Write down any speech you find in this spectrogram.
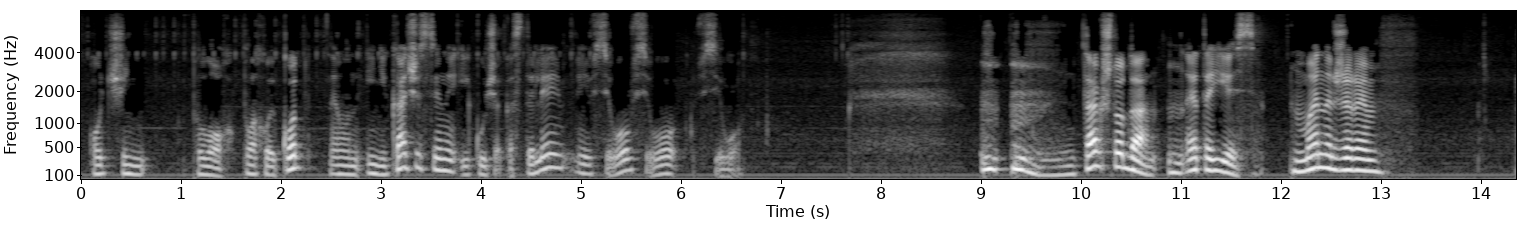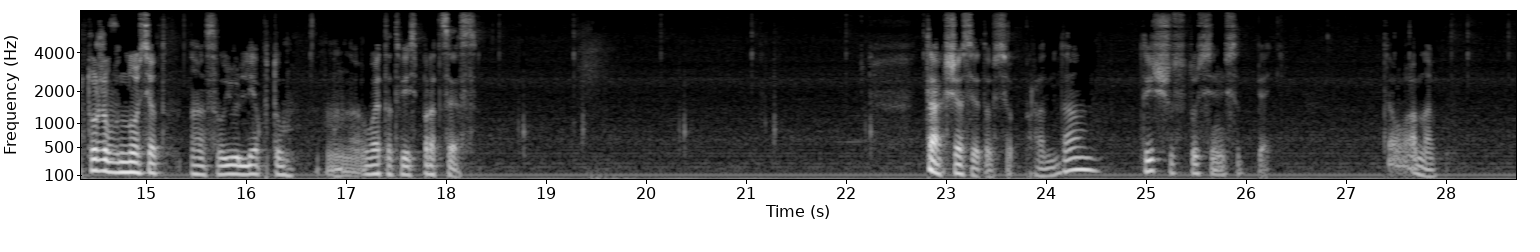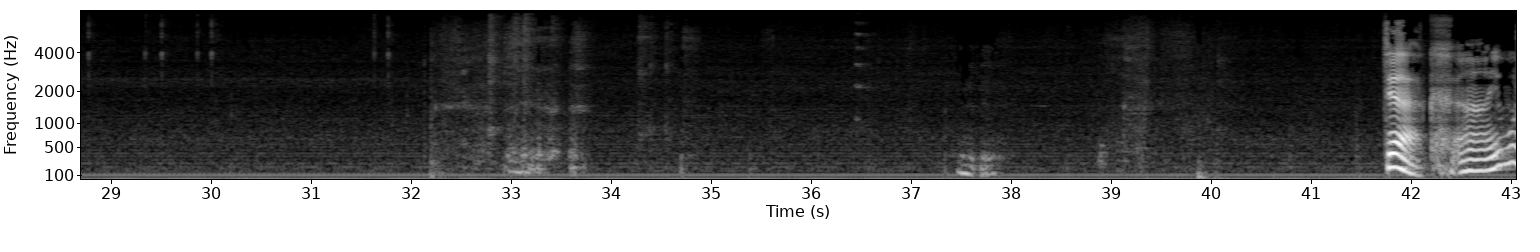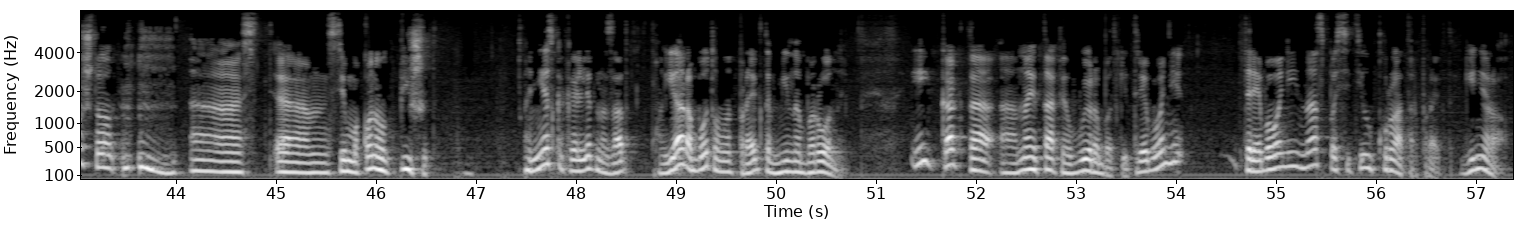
очень плох. Плохой код, он и некачественный, и куча костылей, и всего-всего-всего. Так что да, это есть. Менеджеры тоже вносят э, свою лепту в этот весь процесс. Так, сейчас я это все продам. 1175. Да ладно. Так, э, и вот что э, э, Стив МакКоннелл пишет. Несколько лет назад я работал над проектом Минобороны. И как-то на этапе выработки требований, требований нас посетил куратор проекта, генерал.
